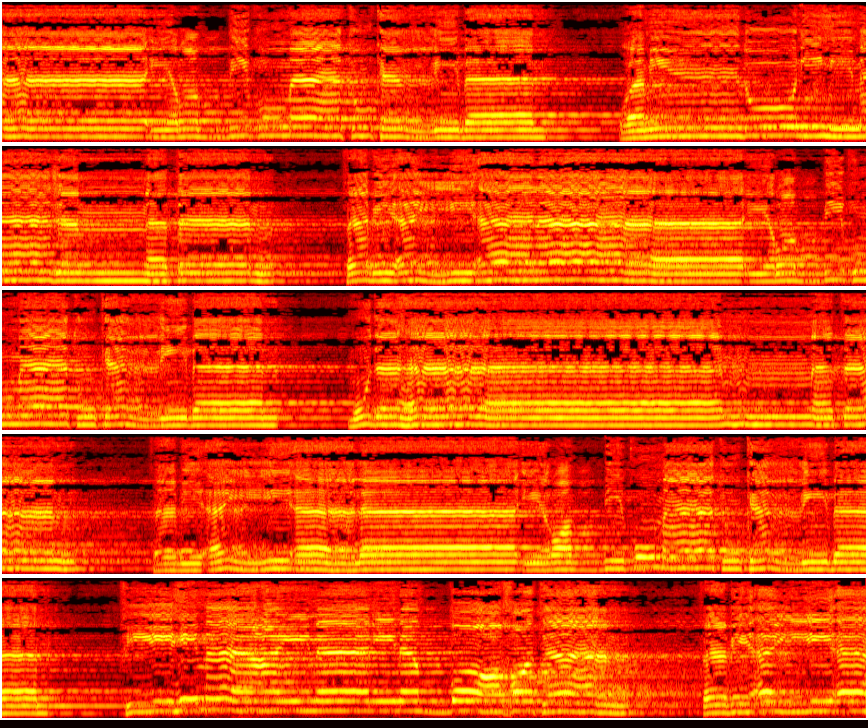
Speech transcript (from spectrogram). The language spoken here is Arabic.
مدهامتان فبأي آلاء ربكما تكذبان؟ فيهما عينان نضاختان فبأي آلاء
